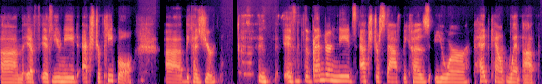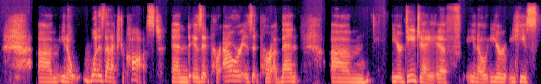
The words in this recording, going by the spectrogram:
Um, if if you need extra people uh, because you're if the vendor needs extra staff because your headcount went up um, you know what is that extra cost and is it per hour is it per event um, your dj if you know you're he's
